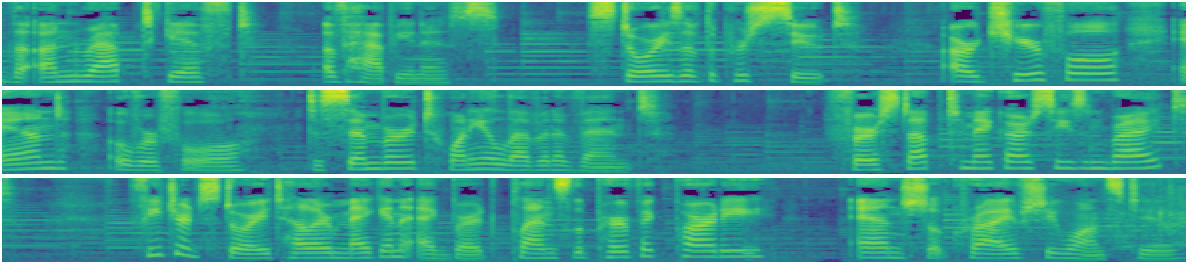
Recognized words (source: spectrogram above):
the unwrapped gift of happiness Stories of the Pursuit, our cheerful and overfull December 2011 event. First up to make our season bright, featured storyteller Megan Egbert plans the perfect party, and she'll cry if she wants to.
